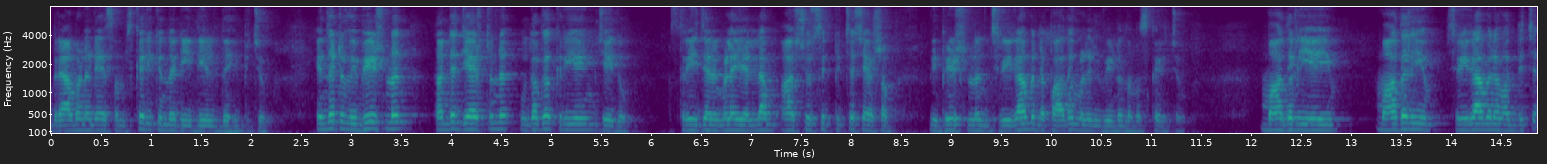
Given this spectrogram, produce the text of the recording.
ബ്രാഹ്മണരെ സംസ്കരിക്കുന്ന രീതിയിൽ ദഹിപ്പിച്ചു. എന്നിട്ട് വിഭീഷണൻ തന്റെ ജ്യേഷ്ഠന് ഉദകക്രിയയും ചെയ്തു. സ്ത്രീജനങ്ങളെയെല്ലാം ആശ്വസിപ്പിച്ച ശേഷം വിഭീഷണൻ ശ്രീരാമന്റെ പാദങ്ങളിൽ വീണ് നമസ്കരിച്ചു. മാതലിയെയും മാതലിയും ശ്രീരാമനെ വന്ദിച്ച്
